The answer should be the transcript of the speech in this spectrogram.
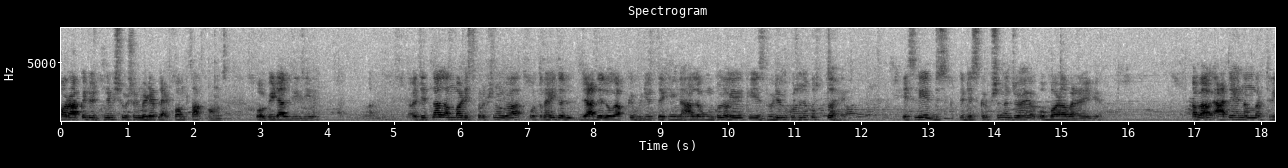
और आपके जो जितने भी सोशल मीडिया प्लेटफॉर्म्स अकाउंट्स वो भी डाल दीजिए। जितना लंबा डिस्क्रिप्शन होगा, उतना ही ज़्यादा लोग आपके वीडियोस देखेंगे। हाँ लोग, उनको लगेगा कि इस वीडियो में कुछ ना कुछ तो है। इसलिए डिस्क्रिप्शन जो है, वो बड़ा बनाइए। अब आते हैं नंबर थ्री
